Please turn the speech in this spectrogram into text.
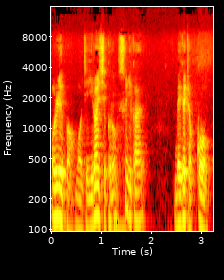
올리버, 뭐 이제 이런 식으로 순위가 매겨졌고,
